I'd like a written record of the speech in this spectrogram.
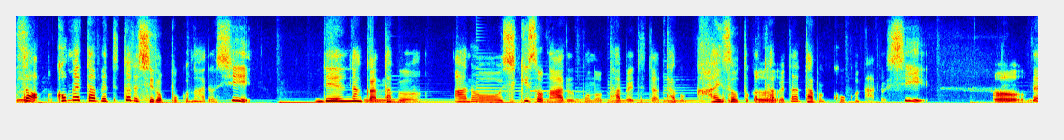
そう。米食べてたら白っぽくなるしでなんかうん。多分、あの色素のあるものを食べてたら多分海藻とか食べたら多分濃くなるし、うん。で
